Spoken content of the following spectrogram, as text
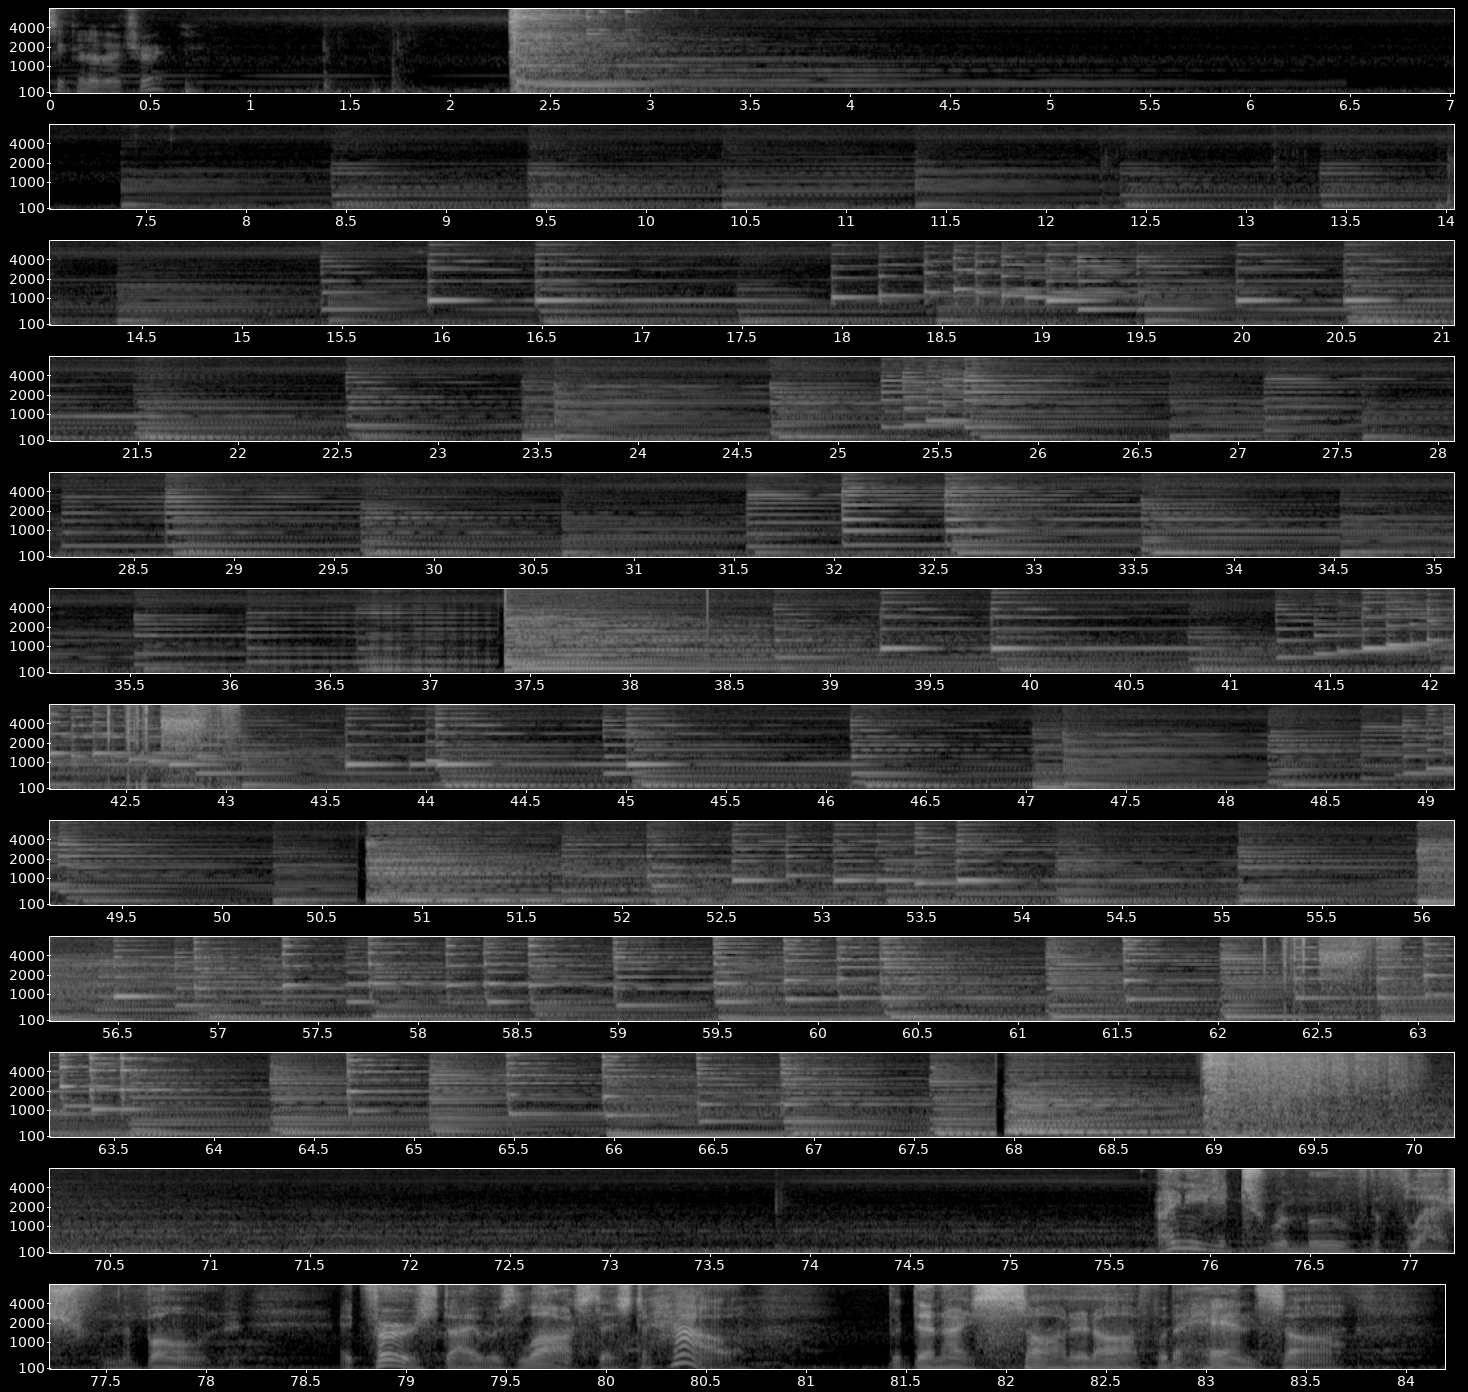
That's a clever trick. I needed to remove the flesh from the bone. At first, I was lost as to how, but then I sawed it off with a handsaw,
